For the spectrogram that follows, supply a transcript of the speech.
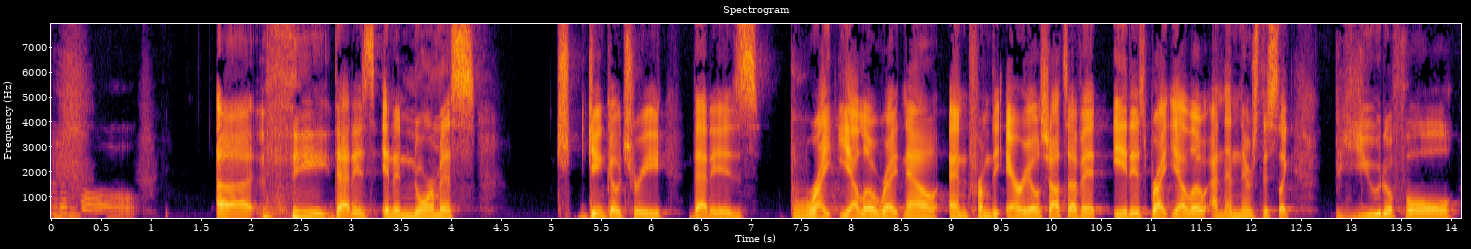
Beautiful. Uh the that is an enormous ginkgo tree that is bright yellow right now and from the aerial shots of it it is bright yellow and then there's this like beautiful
